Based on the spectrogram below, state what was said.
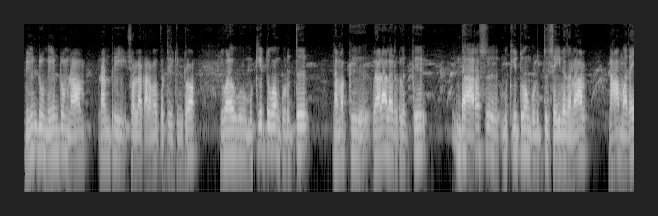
மீண்டும் மீண்டும் நாம் நன்றி சொல்ல கடமைப்பட்டிருக்கின்றோம். இவ்வளவு முக்கியத்துவம் கொடுத்து நமக்கு வேளாளர்களுக்கு இந்த அரசு முக்கியத்துவம் கொடுத்து செய்வதனால் நாம் அதை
